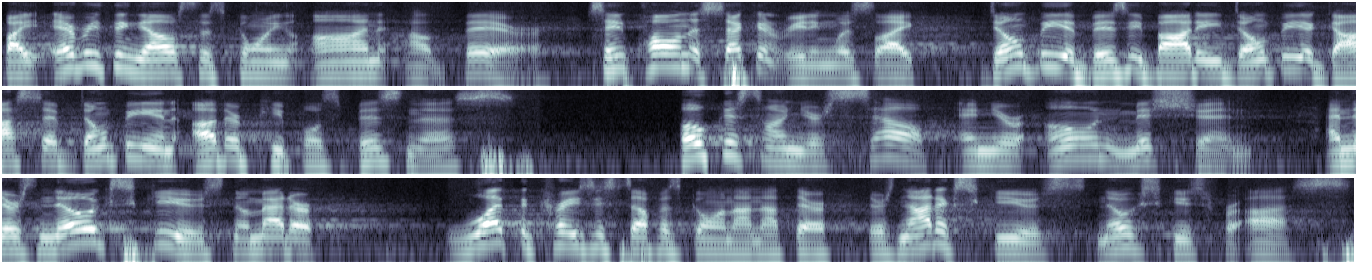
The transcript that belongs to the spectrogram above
by everything else that's going on out there. St. Paul in the second reading was like, don't be a busybody, don't be a gossip, don't be in other people's business. Focus on yourself and your own mission. And there's no excuse, no matter what the crazy stuff is going on out there, there's not excuse, no excuse for us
